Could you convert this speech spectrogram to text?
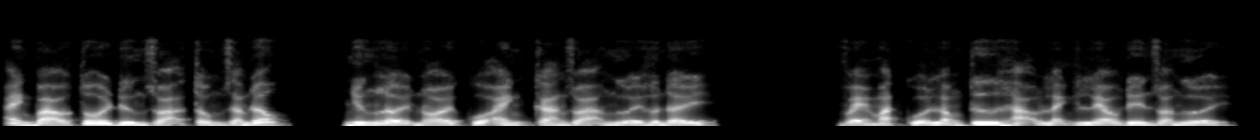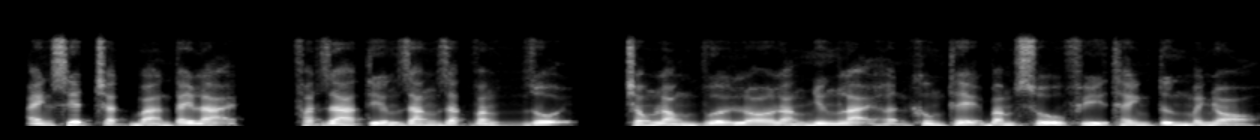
anh bảo tôi đừng dọa tổng giám đốc nhưng lời nói của anh càng dọa người hơn đấy. Vẻ mặt của long tư hạo lạnh leo đến dọa người, anh siết chặt bàn tay lại, phát ra tiếng răng rắc văng r ộ i trong lòng vừa lo lắng nhưng lại hận không thể băm sổ phỉ thành từng mảnh nhỏ.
